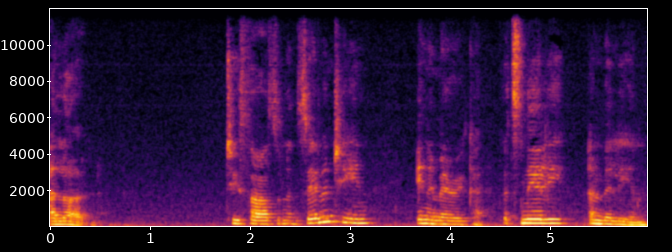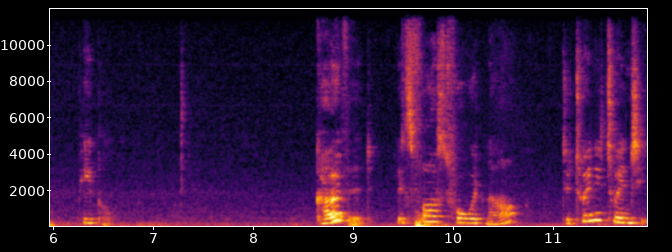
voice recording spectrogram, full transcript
alone. 2017 in America, that's nearly a million people. COVID, let's fast forward now to 2020.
